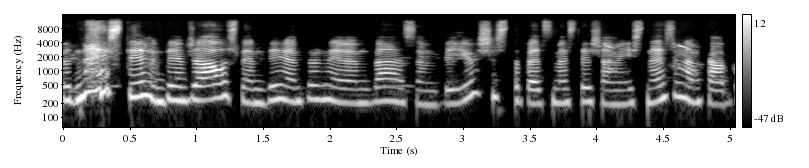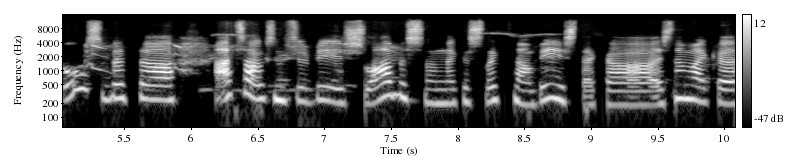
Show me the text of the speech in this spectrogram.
Bet mēs tieši, diemžēl, uz tiem diviem turnīriem neesam bijušas, tāpēc mēs tiešām īsti nezinām, kā būs. Bet uh, atsauksmes ir bijušas labas un nekas slikts nav bijis. Es domāju, ka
